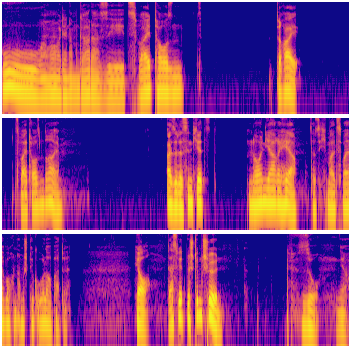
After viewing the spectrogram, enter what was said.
Uh, wann waren wir denn am Gardasee? 2003. 2003. Also das sind jetzt neun Jahre her, dass ich mal zwei Wochen am Stück Urlaub hatte. Ja, das wird bestimmt schön. So, ja.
